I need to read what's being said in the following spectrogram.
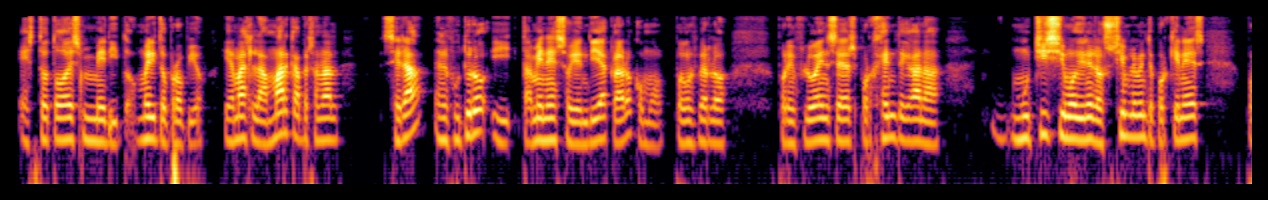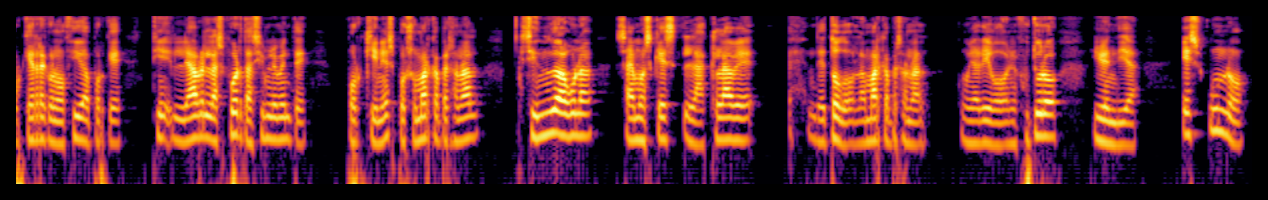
esto todo es mérito, mérito propio. Y además la marca personal será en el futuro y también es hoy en día, claro, como podemos verlo por influencers, por gente que gana muchísimo dinero simplemente por quién es, porque es reconocida, porque le abren las puertas simplemente por quién es, por su marca personal. Sin duda alguna, sabemos que es la clave de todo, la marca personal. Como ya digo, en el futuro y hoy en día. Es uno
